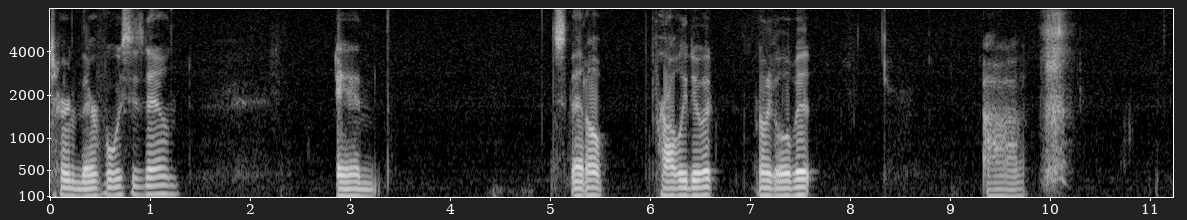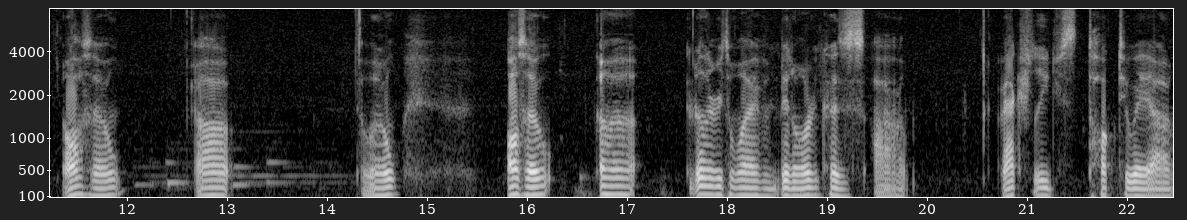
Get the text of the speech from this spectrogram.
turn their voices down. And so then I'll probably do it like a little bit. Uh, also, uh, hello. Also, uh, another reason why I haven't been on, because, uh, I've actually just talked to a, uh,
